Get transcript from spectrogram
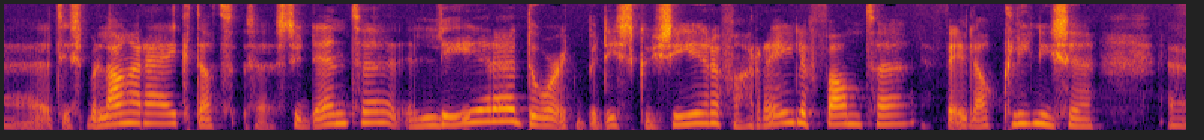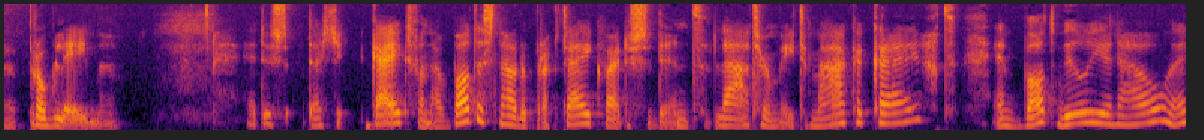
het is belangrijk dat uh, studenten leren door het bediscussiëren van relevante, veelal klinische problemen. Dus dat je kijkt van nou, wat is nou de praktijk waar de student later mee te maken krijgt. En wat wil je nou,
